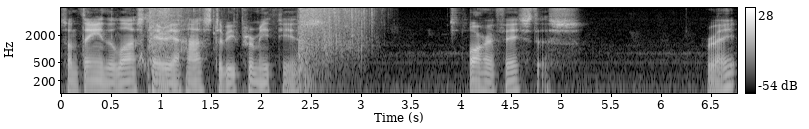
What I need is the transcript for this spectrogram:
So I'm thinking the last area has to be Prometheus. Or Hephaestus. Right?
